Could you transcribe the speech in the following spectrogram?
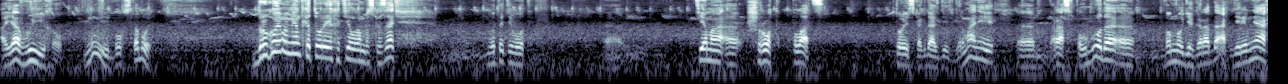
а я выехал. Ну и бог с тобой. Другой момент, который я хотел вам рассказать, вот эти вот э, тема э, Шрот-Плац. То есть, когда здесь, в Германии, э, раз в полгода э, во многих городах, в деревнях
